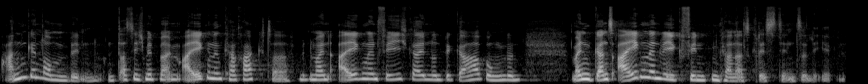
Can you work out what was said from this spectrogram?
angenommen bin und dass ich mit meinem eigenen Charakter, mit meinen eigenen Fähigkeiten und Begabungen und meinen ganz eigenen Weg finden kann, als Christin zu leben.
